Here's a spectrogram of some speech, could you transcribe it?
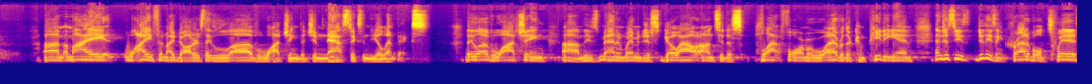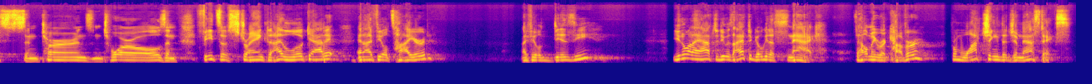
Um, my wife and my daughters, they love watching the gymnastics in the Olympics. They love watching um, these men and women just go out onto this platform or whatever they're competing in and just these, do these incredible twists and turns and twirls and feats of strength. And I look at it and I feel tired. I feel dizzy. You know what I have to do is I have to go get a snack to help me recover from watching the gymnastics.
